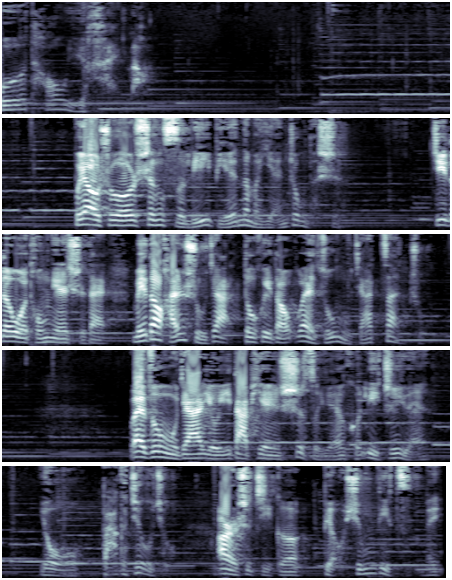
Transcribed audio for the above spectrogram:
波涛与海浪。不要说生死离别那么严重的事，记得我童年时代，每到寒暑假都会到外祖母家暂住。外祖母家有一大片柿子园和荔枝园，有八个舅舅，二十几个表兄弟姊妹，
